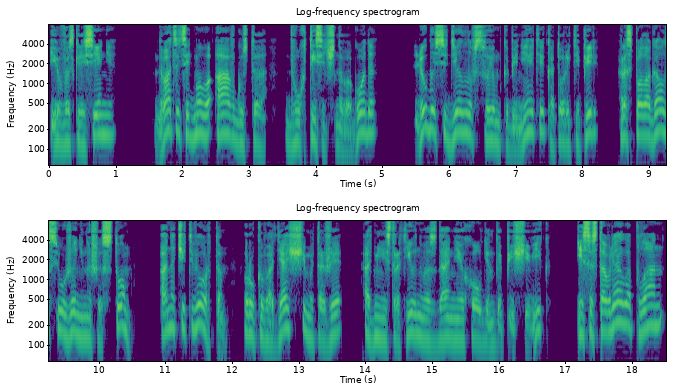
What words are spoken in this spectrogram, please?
И в воскресенье, 27 августа 2000 года, Люба сидела в своем кабинете, который теперь располагался уже не на шестом, а на четвертом, руководящем этаже административного здания холдинга «Пищевик», и составляла план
